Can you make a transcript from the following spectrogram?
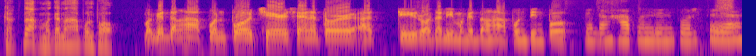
Kakdak, magandang hapon po. Magandang hapon po, Chair, Senator, at kay Ronaldin, magandang hapon din po. Gandang hapon din po sir.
